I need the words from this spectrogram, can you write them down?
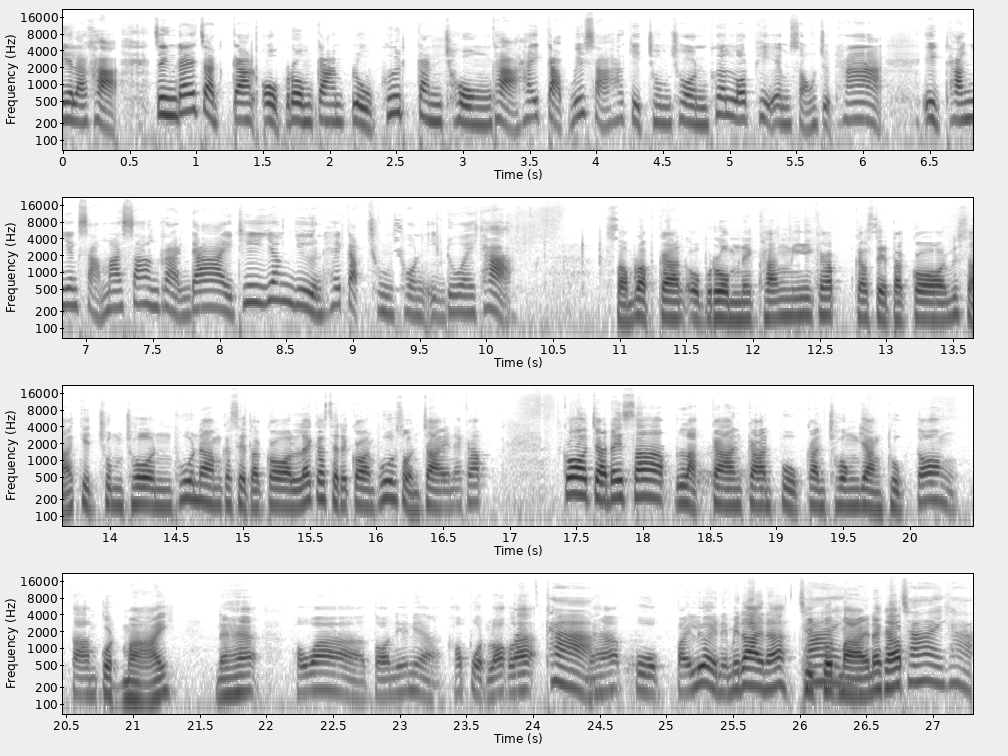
นี่แหละค่ะ จึงได้จัดการอบรมการปลูกพืชกัญชงค่ะ ให้กับวิสาหกิจชุมชนเพื่อลด PM 2.5 อีกทั้งยังสามารถสร้างรายได้ที่ยั่งยืนให้กับชุมชนอีกด้วยค่ะสำหรับการอบรมในครั้งนี้ครับเกษตรกรวิสาหกิจชุมชน ผู้นำเกษตรกรและเกษตรกรผู้สนใจนะครับก็จะได้ทราบหลักการการปลูกกัญชงอย่างถูกต้องตามกฎหมายนะฮะ เพราะว่าตอนนี้เนี่ยเขาปลดล็อกแล้วค่ะนะฮะปลูกไปเรื่อยเนี่ยไม่ได้นะผิดใช่กฎหมายนะครับ ใช่ค่ะ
